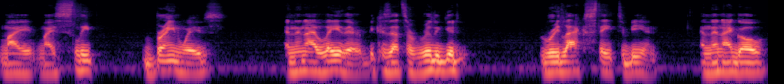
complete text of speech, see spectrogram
my my sleep brain waves and then I lay there because that's a really good relaxed state to be in. And then I go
